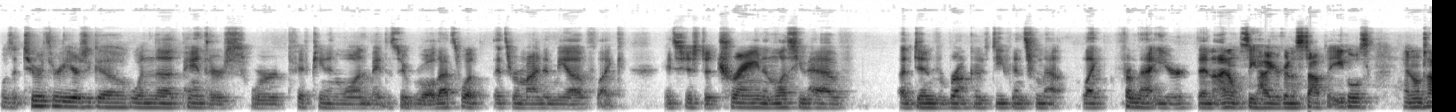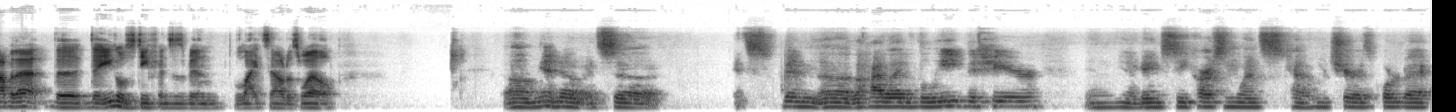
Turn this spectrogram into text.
was it two or three years ago when the Panthers were 15 and one, made the Super Bowl. That's what it's reminded me of. Like it's just a train unless you have a Denver Broncos defense from that like from that year, then I don't see how you're going to stop the Eagles. And on top of that, the the Eagles defense has been lights out as well. Um, yeah, no, it's uh, it's been uh, the highlight of the league this year, and you know, getting to see Carson Wentz kind of mature as a quarterback,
